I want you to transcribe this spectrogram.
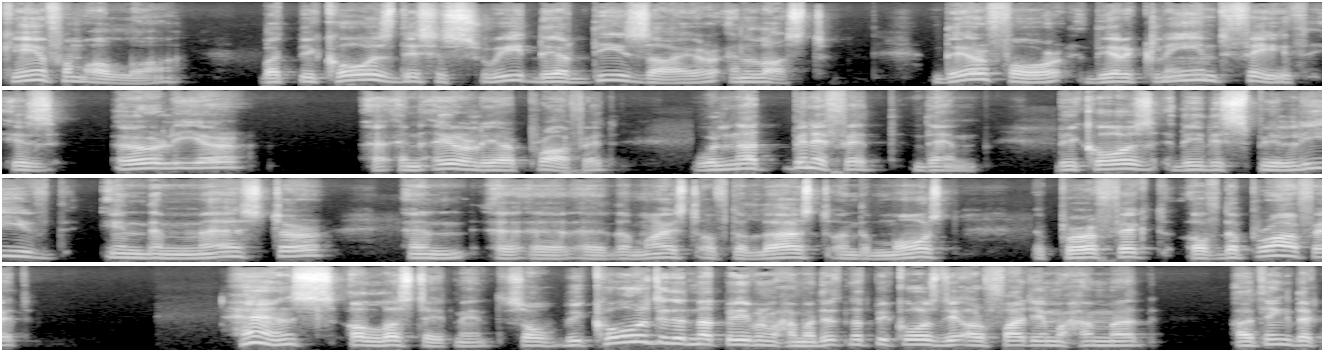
came from Allah, but because this is sweet, their desire and lust. Therefore, their claimed faith is earlier, uh, an earlier prophet will not benefit them because they disbelieved in the master and uh, uh, the most of the last and the most perfect of the prophet. Hence, Allah's statement. So, because they did not believe in Muhammad, it's not because they are fighting Muhammad. I think that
